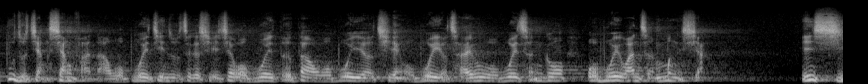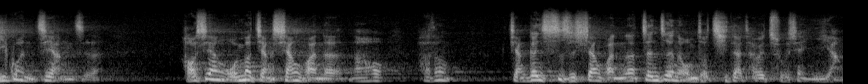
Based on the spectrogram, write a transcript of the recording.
不如讲相反啊！我不会进入这个学校，我不会得到，我不会有钱，我不会有财富，我不会成功，我不会完成梦想。已经习惯这样子了，好像我们要讲相反的，然后好像讲跟事实相反的，那真正的我们所期待才会出现一样。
